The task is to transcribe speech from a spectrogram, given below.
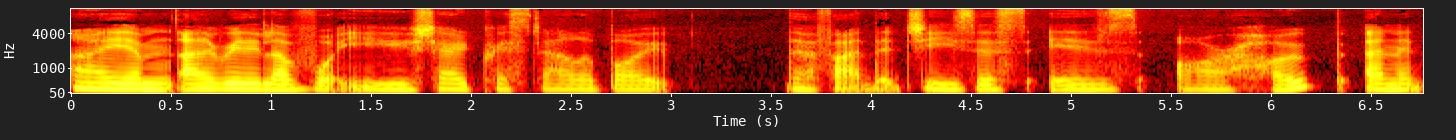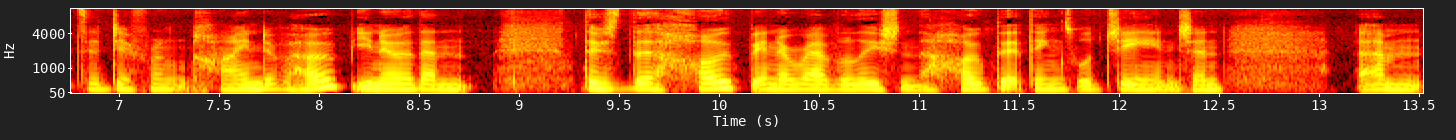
I um I really love what you shared, Christelle, about the fact that Jesus is our hope and it's a different kind of hope. You know, then there's the hope in a revolution, the hope that things will change and um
